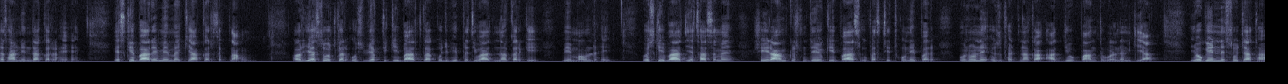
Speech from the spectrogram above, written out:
तथा निंदा कर रहे हैं। इसके बारे में मैं क्या कर सकता हूँ? और यह सोचकर उस व्यक्ति की बात का कुछ भी प्रतिवाद न करके वे मौन रहे। उसके बाद यथा समय श्री रामकृष्ण देव के पास उपस्थित होने पर उन्होंने उस घटना का आद्योपांत वर्णन किया। योगेन ने सोचा था,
